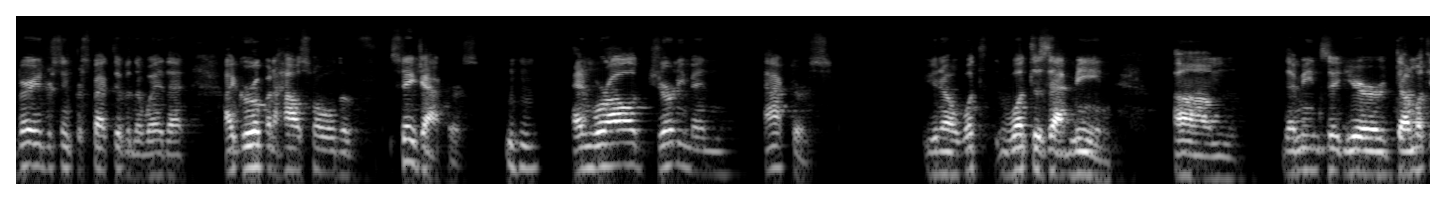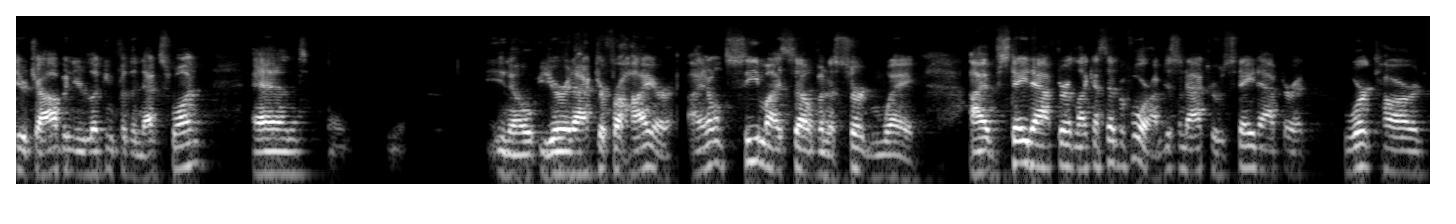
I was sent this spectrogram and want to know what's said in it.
very interesting perspective in the way that I grew up in a household of stage actors, hmm and we're all journeyman actors. You know what? What does that mean? Um, that means that you're done with your job and you're looking for the next one, and you know you're an actor for hire. I don't see myself in a certain way. I've stayed after it, like I said before. I'm just an actor who stayed after it, worked hard,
